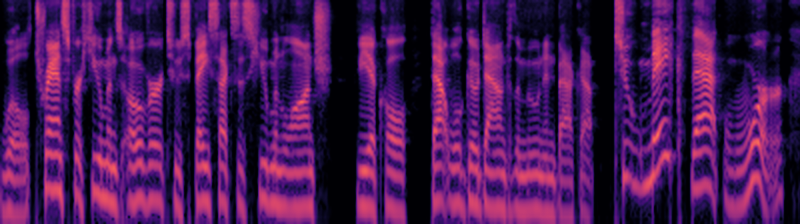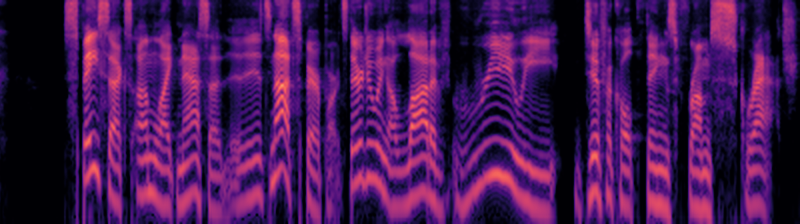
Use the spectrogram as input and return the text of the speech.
will transfer humans over to SpaceX's human launch vehicle that will go down to the moon and back up. To make that work, SpaceX, unlike NASA, it's not spare parts. They're doing a lot of really difficult things from scratch.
